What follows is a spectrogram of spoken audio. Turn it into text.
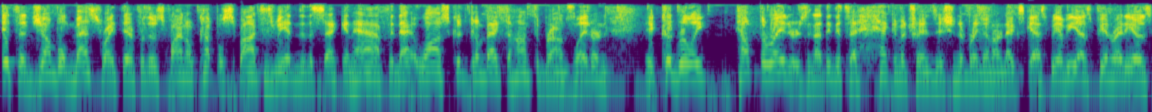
it's a jumbled mess right there for those final couple spots as we head into the second half, and that loss could come back to haunt the Browns later, and it could really help the Raiders, and I think it's a heck of a transition to bring on our next guest. We have ESPN Radio's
